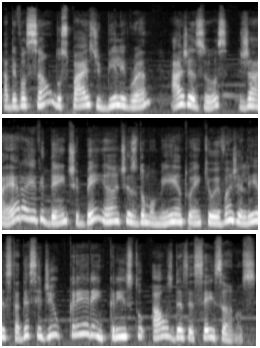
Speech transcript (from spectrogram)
A devoção dos pais de Billy Graham a Jesus já era evidente bem antes do momento em que o evangelista decidiu crer em Cristo aos 16 anos.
